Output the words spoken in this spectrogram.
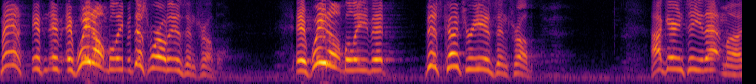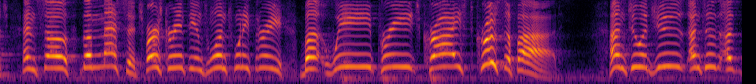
Man, if, if, if we don't believe it, this world is in trouble. If we don't believe it, this country is in trouble. I guarantee you that much. And so the message, 1 Corinthians 1.23, but we preach Christ crucified, unto, a Jew, unto uh,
